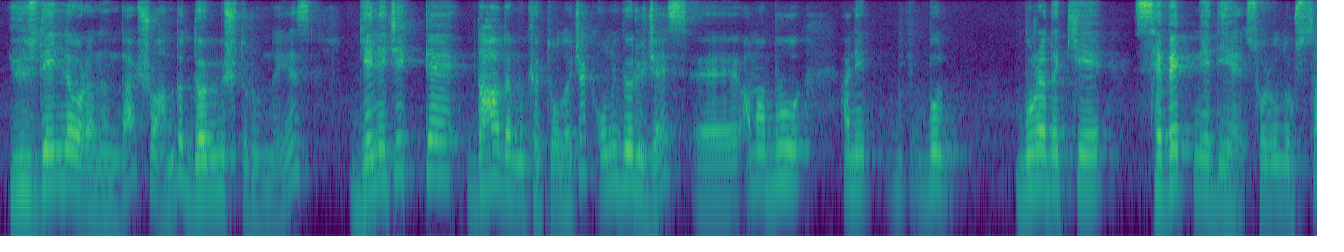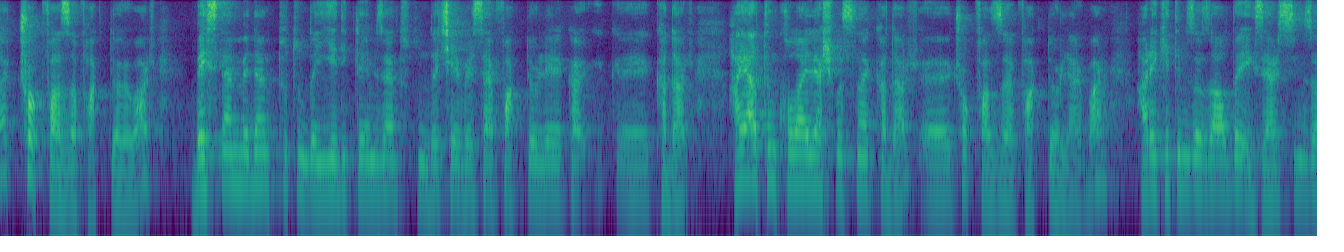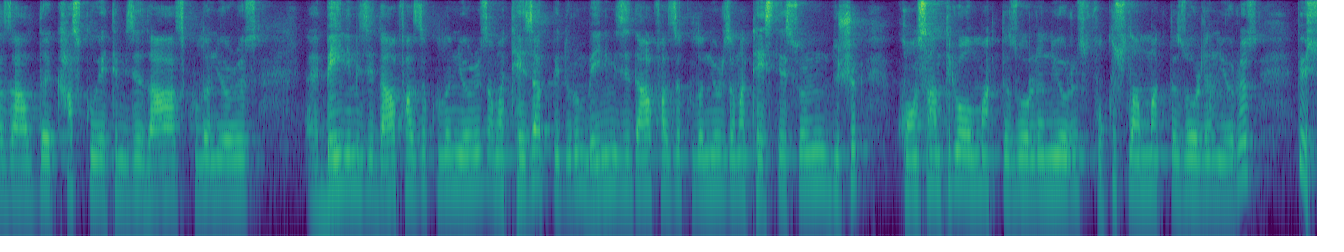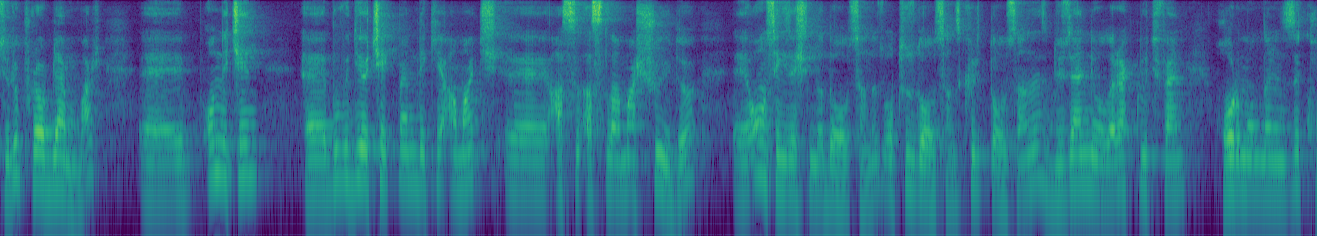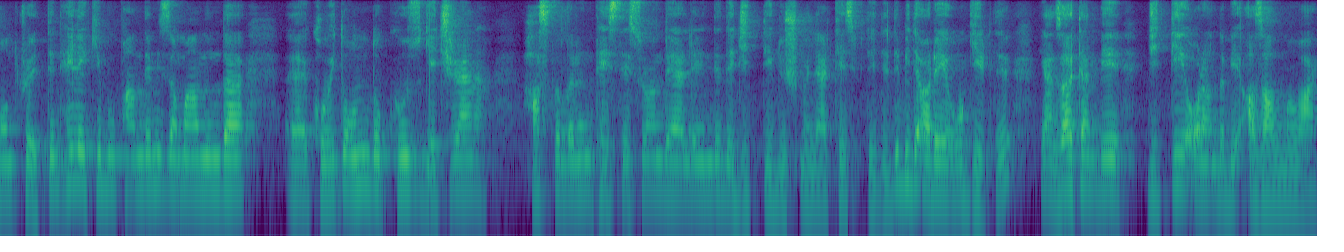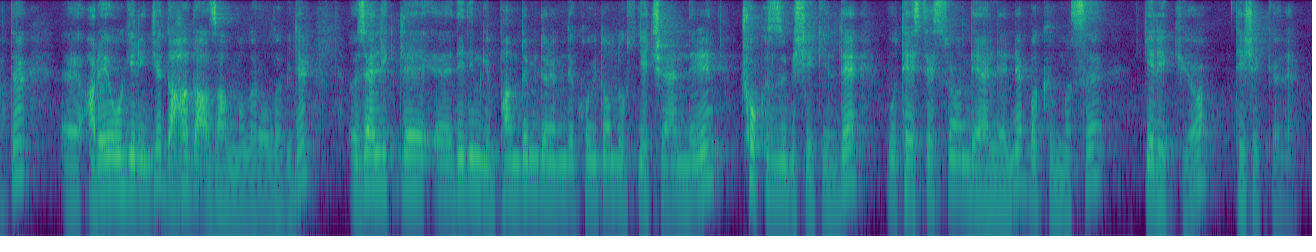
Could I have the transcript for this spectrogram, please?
%50 oranında şu anda dönmüş durumdayız. Gelecekte daha da mı kötü olacak onu göreceğiz. Ee, ama bu hani bu buradaki sebep ne diye sorulursa çok fazla faktör var. Beslenmeden tutun da yediklerimizden tutun da çevresel faktörlere e, kadar hayatın kolaylaşmasına kadar e, çok fazla faktörler var. Hareketimiz azaldı, egzersizimiz azaldı, kas kuvvetimizi daha az kullanıyoruz. E, Beynimizi daha fazla kullanıyoruz ama tezat bir durum. Beynimizi daha fazla kullanıyoruz ama testosteronumuz düşük. Konsantre olmakta zorlanıyoruz, fokuslanmakta zorlanıyoruz. Bir sürü problem var. Onun için e, bu video çekmemdeki amaç, e, asıl, asıl amaç şuydu. E, 18 yaşında da olsanız, 30'da olsanız, 40'da olsanız düzenli olarak lütfen hormonlarınızı kontrol edin. Hele ki bu pandemi zamanında e, Covid-19 geçiren hastaların testosteron değerlerinde de ciddi düşmeler tespit edildi. Bir de araya o girdi. Yani zaten bir ciddi oranda bir azalma vardı. E, Araya o girince daha da azalmalar olabilir. Özellikle e, dediğim gibi pandemi döneminde Covid-19 geçirenlerin çok hızlı bir şekilde bu testosteron değerlerine bakılması gerekiyor. Teşekkür ederim.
